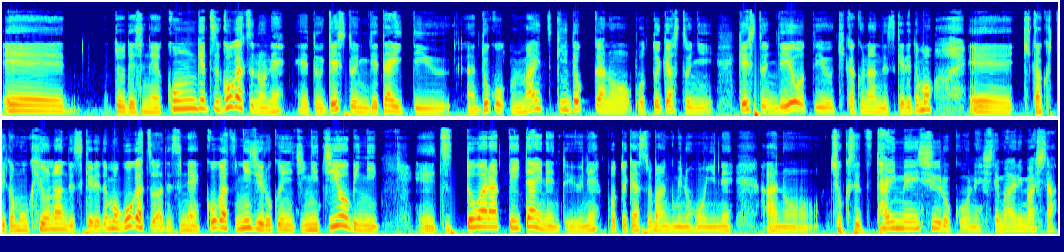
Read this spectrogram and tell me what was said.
えーとですね、今月5月のね、えっ、ー、と、ゲストに出たいっていう、あどこ、毎月どっかのポッドキャストにゲストに出ようっていう企画なんですけれども、えー、企画っていうか目標なんですけれども、5月はですね、5月26日日曜日に、えー、ずっと笑っていたいねんというね、ポッドキャスト番組の方にね、あの、直接対面収録をね、してまいりました。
